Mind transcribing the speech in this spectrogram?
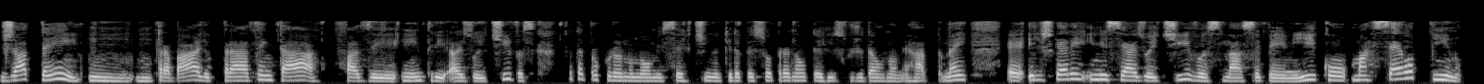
já tem um, um trabalho para tentar fazer entre as oitivas, estou até procurando o nome certinho aqui da pessoa para não ter risco de dar o um nome errado também, é, eles querem iniciar as oitivas na CPMI com Marcela Pino,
